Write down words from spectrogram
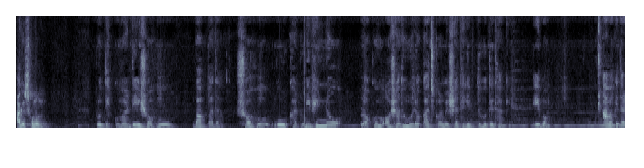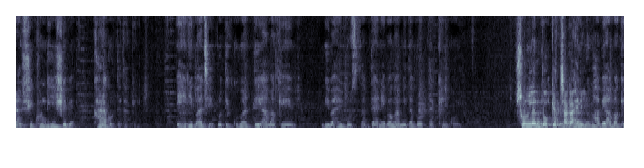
আগে শুনুন। প্রতীক কুমার দে সহ বাপ্পাদা সহ গৌরখাটু বিভিন্ন রকম অসাধুমূলক কাজকর্মের সাথে লিপ্ত হতে থাকে এবং আমাকে তারা শিখণ্ডী হিসেবে খাড়া করতে থাকে। এরই মাঝে প্রতীক কুমার দে আমাকে বিবাহের প্রস্তাব দেন এবং আমি তা প্রত্যাখ্যান করি। শুনলেন তো কেচ্ছা কাহিনী। আমাকে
